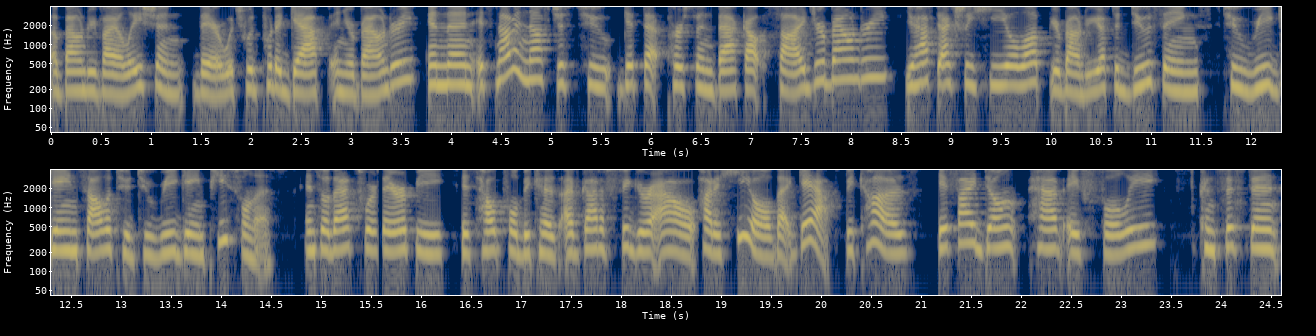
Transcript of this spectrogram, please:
a boundary violation there, which would put a gap in your boundary. And then it's not enough just to get that person back outside your boundary. You have to actually heal up your boundary. You have to do things to regain solitude, to regain peacefulness. And so that's where therapy is helpful because I've got to figure out how to heal that gap. Because if I don't have a fully consistent,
